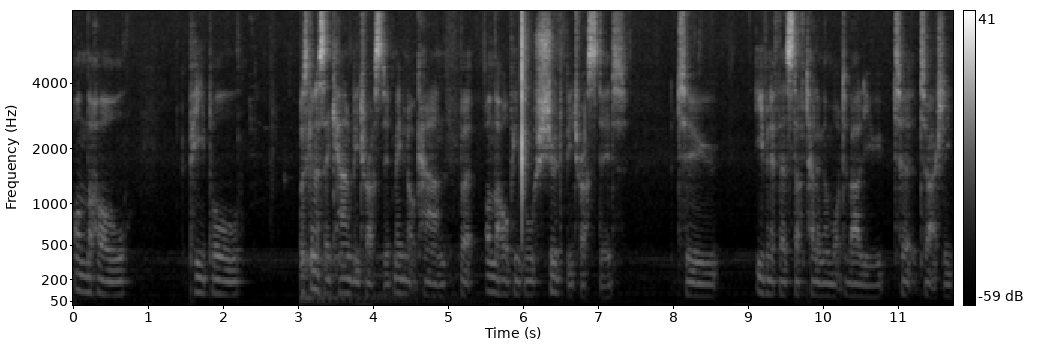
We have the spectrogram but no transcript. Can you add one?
on the whole, people I was going to say can be trusted, maybe not can, but on the whole, people should be trusted to, even if there's stuff telling them what to value, to, to actually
